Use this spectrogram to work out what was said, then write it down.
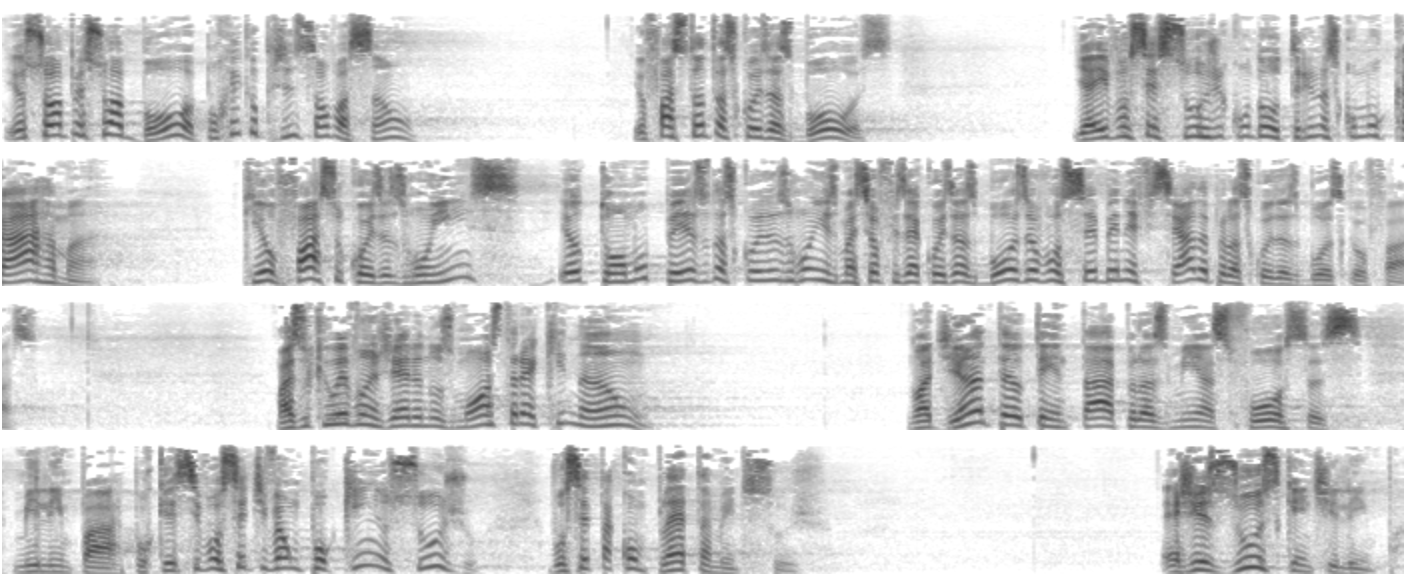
Eu sou uma pessoa boa, por que, que eu preciso de salvação? Eu faço tantas coisas boas. E aí você surge com doutrinas como o karma, que eu faço coisas ruins, eu tomo o peso das coisas ruins, mas se eu fizer coisas boas, eu vou ser beneficiada pelas coisas boas que eu faço. Mas o que o Evangelho nos mostra é que não. Não adianta eu tentar pelas minhas forças me limpar, porque se você tiver um pouquinho sujo, você está completamente sujo. É Jesus quem te limpa.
